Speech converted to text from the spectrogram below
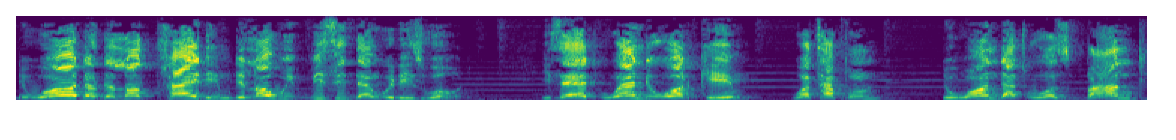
The word of the Lord tried him. The Lord will visit them with his word. He said, when the word came, what happened? the one that was bound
